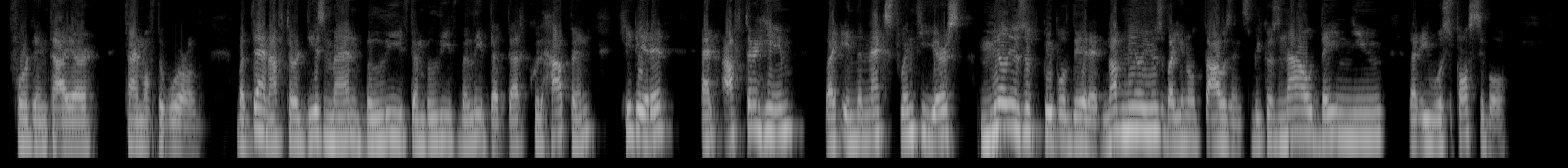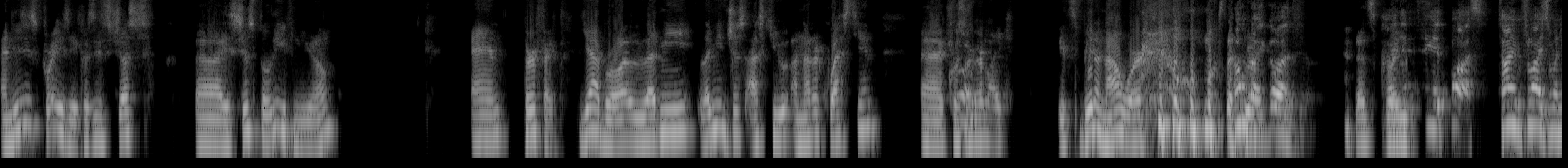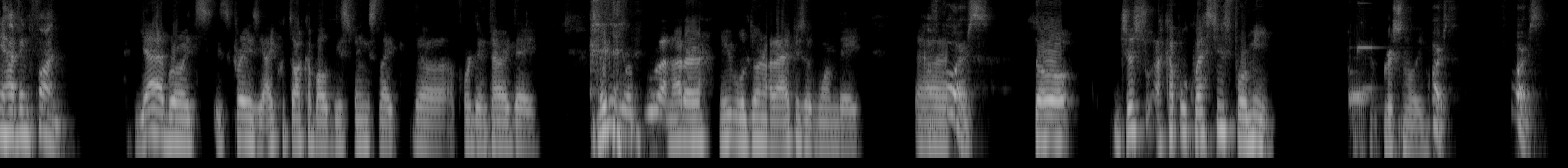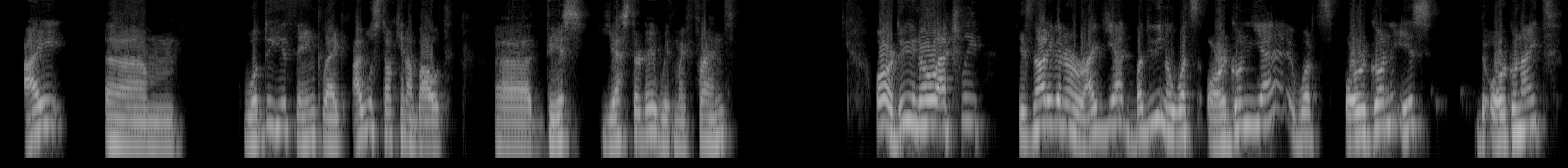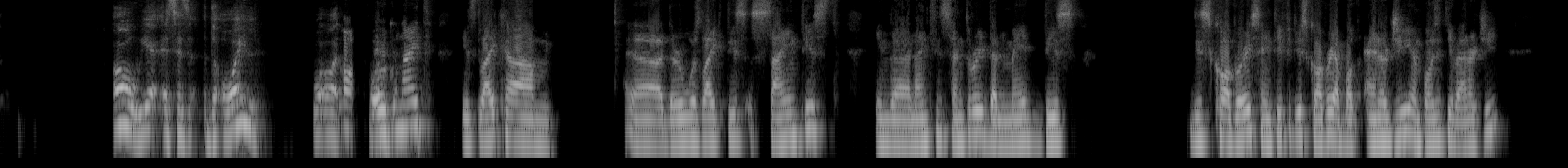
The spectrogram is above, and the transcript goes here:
for the entire time of the world. But then after this man believed and believed believed that that could happen he did it. And after him like in the next 20 years millions of people did it. Not millions but you know thousands because now they knew that it was possible. And this is crazy because it's just uh, it's just belief you know and perfect yeah bro let me let me just ask you another question because Sure. we're like it's been an hour almost Oh my God. that's crazy I didn't see it pass. Time flies when you're having fun. yeah bro it's it's crazy i could talk about these things like the for the entire day maybe we'll do another maybe we'll do another episode one day Of uh, course. so just a couple questions for me personally Of course. Of course. I um what do you think like I was talking about uh this yesterday with my friend or do you know actually it's not even arrived yet but do you know what's orgone yet what's orgone is the orgonite Oh yeah, it says the oil. What? what? Oh, orgonite is like um uh there was like this scientist in the 19th century that made this discovery scientific discovery about energy and positive energy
